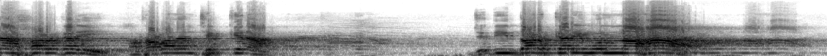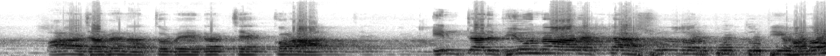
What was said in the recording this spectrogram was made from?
না সরকারি, কথা বলেন ঠিক কিনা? যদি দরকারি মোল্লা হয়, পারা যাবে না, তবে এটা চেক করা ইন্টারভিউ নেওয়ার একটা সুন্দর পদ্ধতি হলো,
